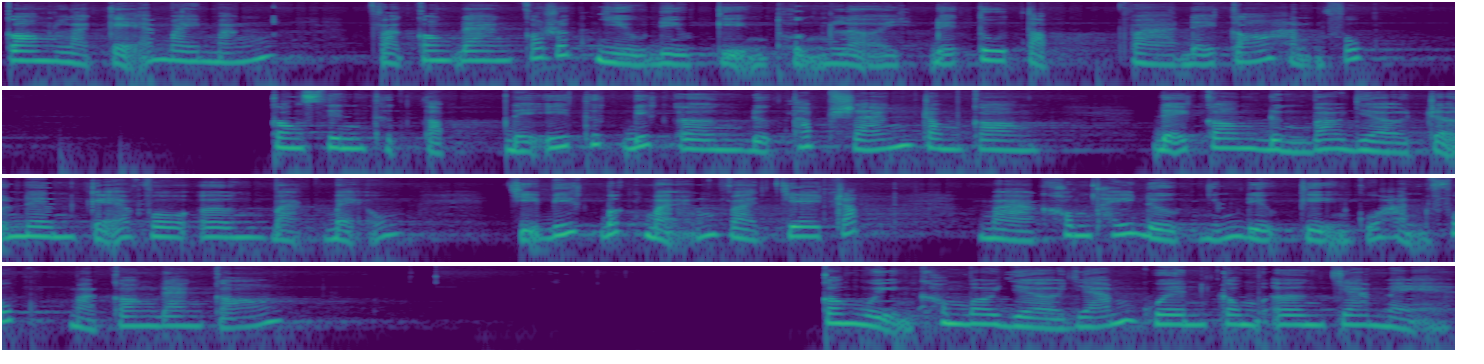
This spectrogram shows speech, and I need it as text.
con là kẻ may mắn và con đang có rất nhiều điều kiện thuận lợi để tu tập và để có hạnh phúc. Con xin thực tập để ý thức biết ơn được thắp sáng trong con, để con đừng bao giờ trở nên kẻ vô ơn, bạc bẽo, chỉ biết bất mãn và chê trách mà không thấy được những điều kiện của hạnh phúc mà con đang có con nguyện không bao giờ dám quên công ơn cha mẹ,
